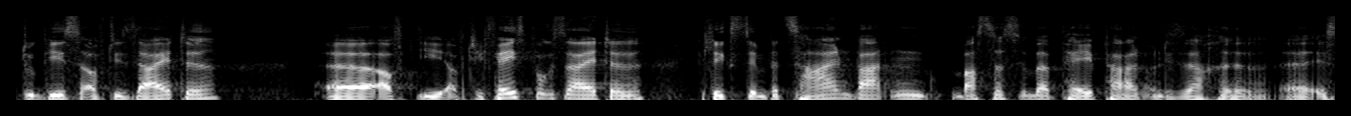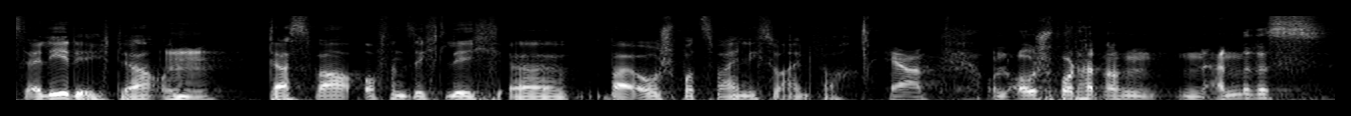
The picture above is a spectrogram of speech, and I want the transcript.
Du gehst auf die Seite, äh, auf die, auf die Facebook-Seite, klickst den Bezahlen-Button, machst das über PayPal und die Sache äh, ist erledigt, ja. Und mhm das war offensichtlich äh, bei Eurosport 2 nicht so einfach. Ja, und Eurosport hat noch ein, ein, anderes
